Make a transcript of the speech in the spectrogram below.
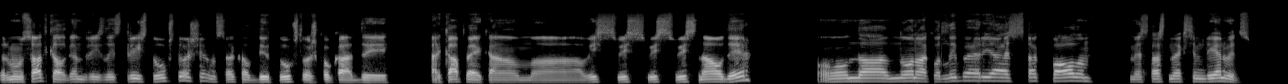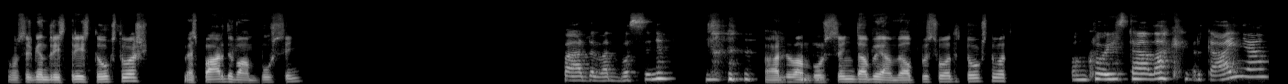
Tur mums atkal gandrīz līdz 3000, mums atkal 2000 kaut kādi ar kapekām, uh, viss, viss, viss, viss nauda ir. Un uh, nonākot Liberijā, es saku Paulam, mēs sasniegsim dienvidus. Mums ir gandrīz 3000, mēs pārdevām busiņu, Pārdevāt busiņu. pārdevām busiņu, dabījām vēl pusotru tūkstošu. Un ko jūs tālāk ar kājām?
